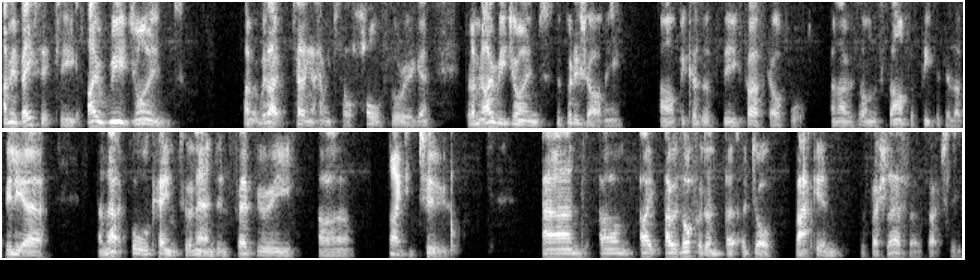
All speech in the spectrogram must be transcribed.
I mean, basically, I rejoined. I mean, without telling, having to tell the whole story again, but I mean, I rejoined the British Army uh, because of the First Gulf War, and I was on the staff of Peter de la Billière, and that all came to an end in February uh, 92. And um, I, I was offered an, a, a job back in the Special Air Service, actually,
